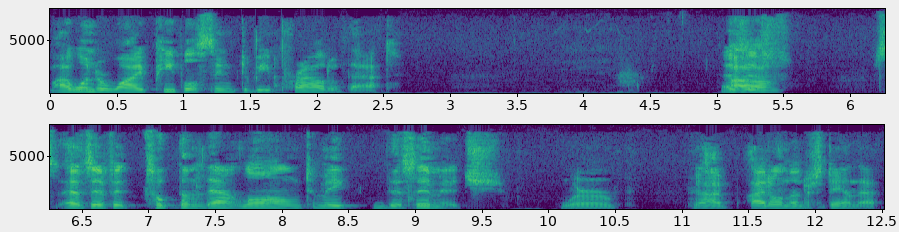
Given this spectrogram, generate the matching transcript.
I wonder why people seem to be proud of that. As Um, if as if it took them that long to make this image, where I I don't understand that.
